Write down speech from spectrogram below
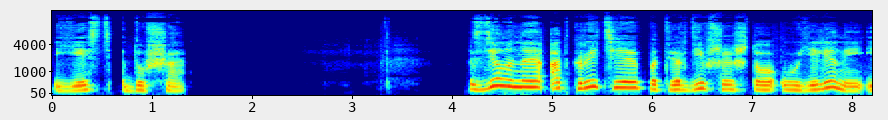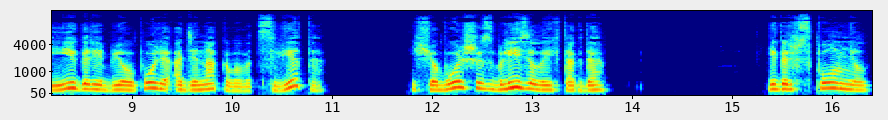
есть душа. Сделанное открытие, подтвердившее, что у Елены и Игоря биополе одинакового цвета, еще больше сблизило их тогда. Игорь вспомнил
